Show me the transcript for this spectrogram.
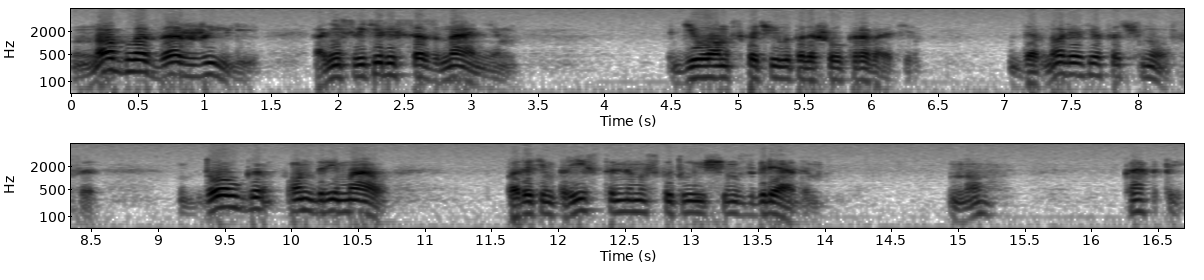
Но глаза жили, они светились сознанием. Дион вскочил и подошел к кровати. Давно ли отец очнулся? Долго он дремал, под этим пристальным испытующим взглядом. «Ну, как ты?»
